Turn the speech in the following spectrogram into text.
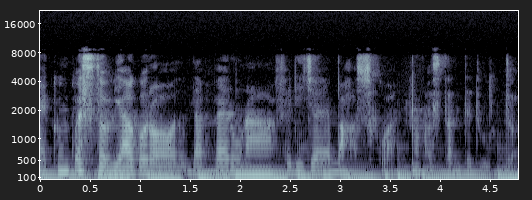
E con questo vi auguro davvero una felice Pasqua, nonostante tutto.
